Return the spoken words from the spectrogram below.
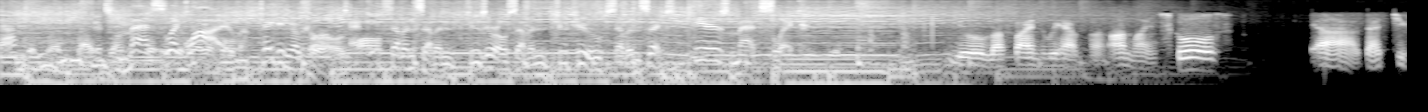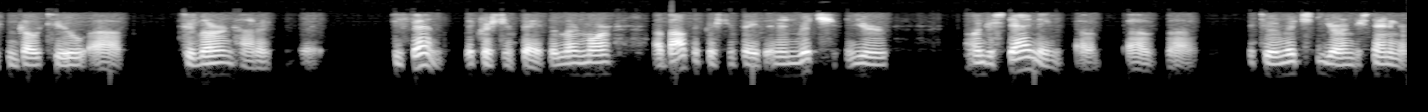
It's Matt Slick Live, taking your calls at 877-207-2276. Here's Matt Slick you'll uh, find we have uh, online schools uh, that you can go to uh, to learn how to defend the Christian faith and learn more about the Christian faith and enrich your understanding of, of uh, to enrich your understanding of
